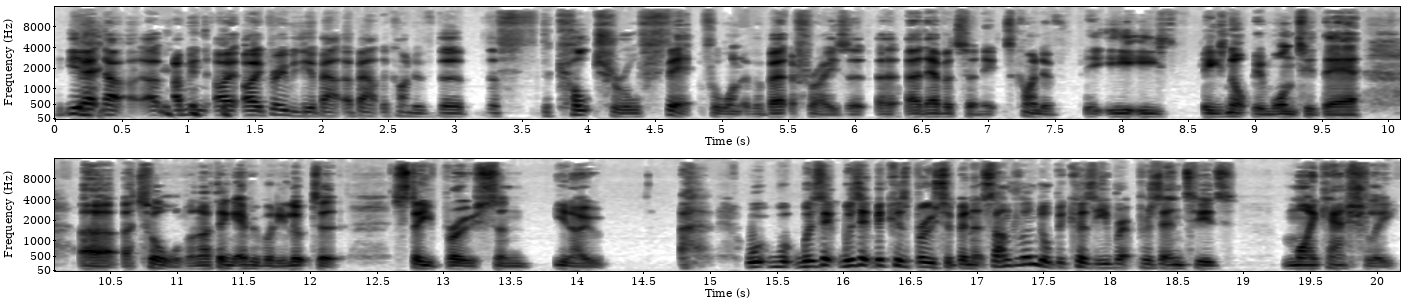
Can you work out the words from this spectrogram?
Yeah, no, I, I mean, I, I agree with you about about the kind of the, the the cultural fit, for want of a better phrase, at, at, Everton. It's kind of he, he's he's not been wanted there uh, at all, and I think everybody looked at Steve Bruce, and you know, w- w- was it was it because Bruce had been at Sunderland, or because he represented Mike Ashley,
